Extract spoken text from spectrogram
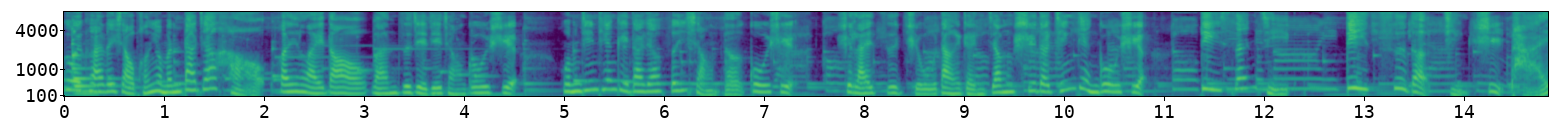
各位可爱的小朋友们，大家好，欢迎来到丸子姐姐讲故事。我们今天给大家分享的故事是来自《植物大战僵尸》的经典故事第三集《地刺的警示牌》。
